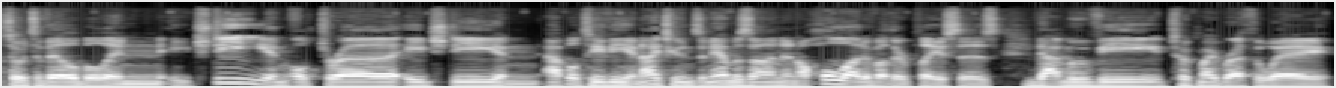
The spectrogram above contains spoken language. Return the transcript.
So it's available in HD and Ultra HD and Apple TV and iTunes and Amazon and a whole lot of other places. That movie took my breath away.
